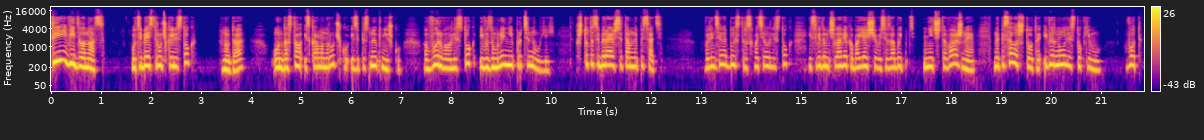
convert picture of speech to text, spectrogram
Ты видела нас? У тебя есть ручка и листок?» «Ну да». Он достал из кармана ручку и записную книжку, вырвал листок и в изумлении протянул ей. «Что ты собираешься там написать?» Валентина быстро схватила листок и с видом человека, боящегося забыть нечто важное, написала что-то и вернула листок ему. «Вот,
